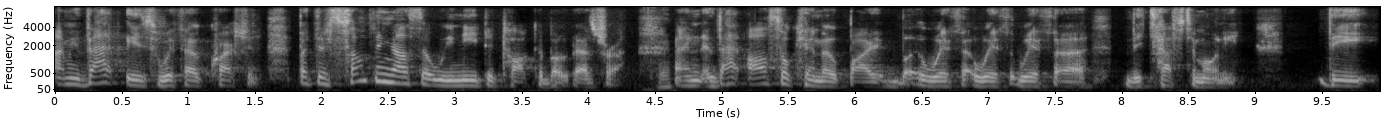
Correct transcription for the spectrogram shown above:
I mean, that is without question. But there's something else that we need to talk about, Ezra, and, and that also came out by with with with uh, the testimony. The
